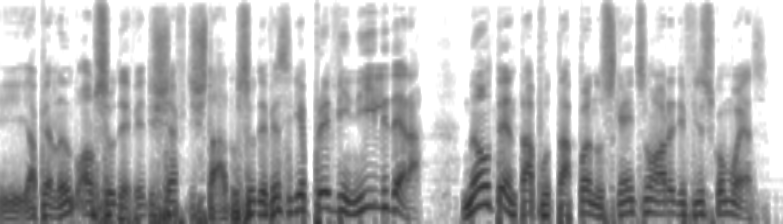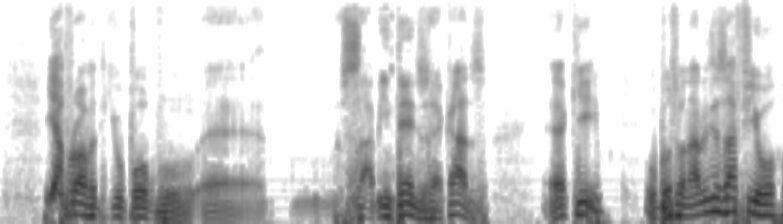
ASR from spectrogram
e apelando ao seu dever de chefe de Estado. O seu dever seria prevenir e liderar, não tentar putar panos quentes numa hora difícil como essa. E a prova de que o povo é, sabe, entende os recados é que o Bolsonaro desafiou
